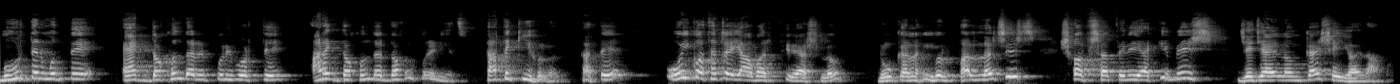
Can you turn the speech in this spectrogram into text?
মুহূর্তের মধ্যে এক দখলদারের পরিবর্তে আরেক দখলদার দখল করে নিয়েছে। তাতে কি হলো? তাতে ওই কথাটাই আবার ফিরে আসলো। নৌকা লাঙ্গল পাল্লা শেষ, সব সাথেরই একই বেশ, যে যায় লঙ্কায় সেই হয় রাবণ।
